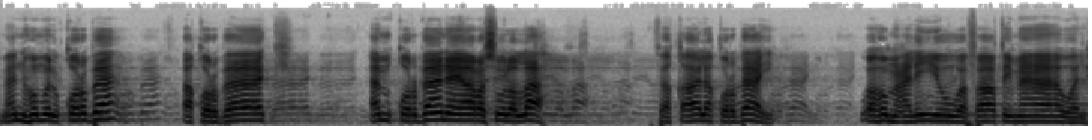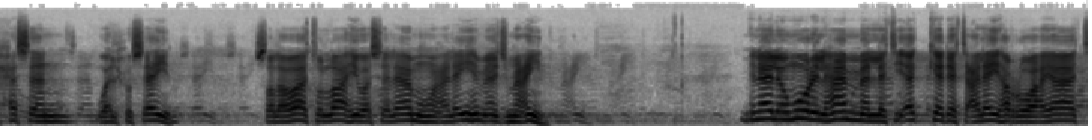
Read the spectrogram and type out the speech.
من هم القربى؟ أقرباك أم قربان يا رسول الله؟ فقال قرباي وهم علي وفاطمة والحسن والحسين. صلوات الله وسلامه عليهم أجمعين. من الأمور الهامة التي أكدت عليها الروايات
